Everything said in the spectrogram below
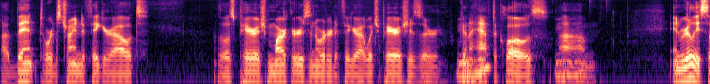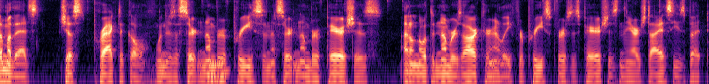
a bent towards trying to figure out those parish markers in order to figure out which parishes are going to have to close. Um, and really, some of that's just practical when there's a certain number of priests and a certain number of parishes. I don't know what the numbers are currently for priests versus parishes in the archdiocese, but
